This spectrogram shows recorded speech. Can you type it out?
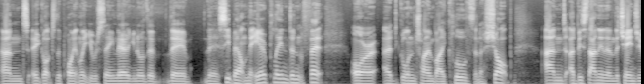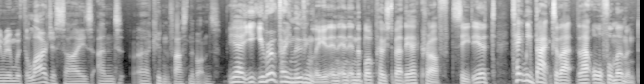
And it got to the point, like you were saying there, you know, the the the seatbelt in the airplane didn't fit, or I'd go and try and buy clothes in a shop. And I'd be standing in the changing room with the largest size, and I couldn't fasten the buttons. Yeah, you, you wrote very movingly in, in, in the blog post about the aircraft seat. T- take me back to that, that awful moment.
